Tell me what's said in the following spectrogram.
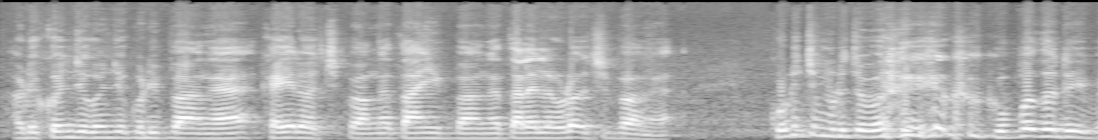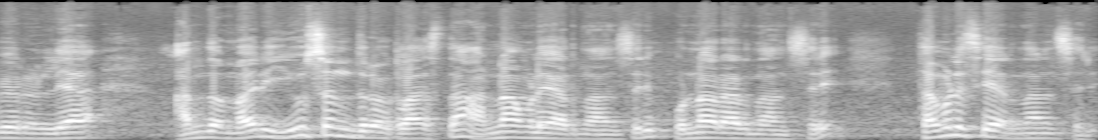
அப்படி கொஞ்சம் கொஞ்சம் குடிப்பாங்க. கையில் வச்சுப்பாங்க தாங்கிப்பாங்க தலையில் கூட வச்சுப்பாங்க. குடிச்சு முடிச்ச பிறகு குப்பை தொட்டிக்கு போயிடும் இல்லையா? அந்த மாதிரி யூஸ் அண்ட் த்ரோ கிளாஸ் தான் அண்ணாமலையாக இருந்தாலும் சரி பொன்னாராக இருந்தாலும் சரி தமிழிசையாக இருந்தாலும் சரி.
